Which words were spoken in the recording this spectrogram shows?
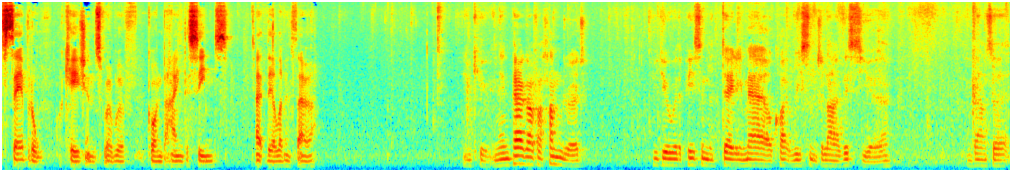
several occasions where we've gone behind the scenes at the 11th hour. Thank you. And in paragraph 100, you deal with a piece in the Daily Mail, quite recent, July of this year, about a,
